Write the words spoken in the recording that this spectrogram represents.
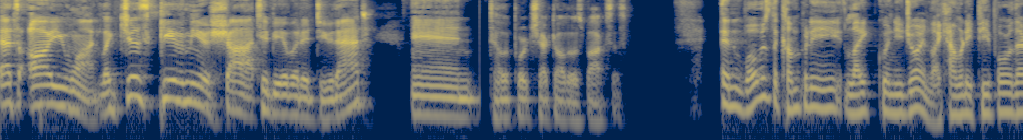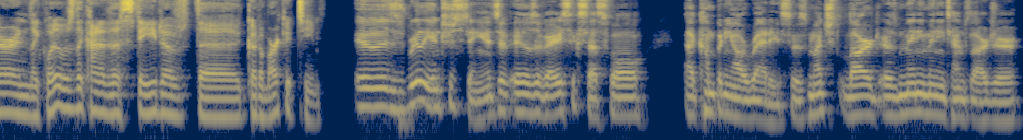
That's all you want. Like just give me a shot to be able to do that. And Teleport checked all those boxes. And what was the company like when you joined? Like how many people were there and like what was the kind of the state of the go to market team? It was really interesting. It's a, it was a very successful uh, company already. So it was much larger, it was many, many times larger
